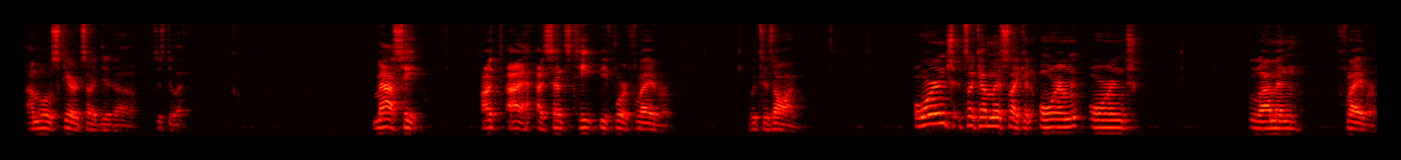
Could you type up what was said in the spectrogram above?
I'm a little scared, so I did uh, just do it. Mass heat. I, I, I sensed heat before flavor, which is odd. Orange, it's like almost like an orange, orange lemon flavor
